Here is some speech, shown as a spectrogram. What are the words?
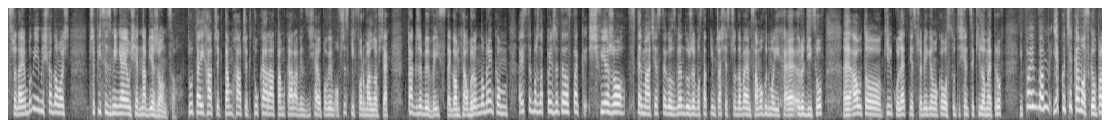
sprzedają, bo miejmy świadomość, przepisy zmieniają się na bieżąco. Tutaj haczyk, tam haczyk, tu kara, tam kara, więc dzisiaj opowiem o wszystkich formalnościach, tak żeby wyjść z tego obronną ręką. A jestem, można powiedzieć, że teraz tak świeżo w temacie, z tego względu, że w ostatnim czasie sprzedawałem samochód moich e, rodziców. E, auto kilkuletnie z przebiegiem około 100 tysięcy kilometrów i powiem Wam jako ciekawostkę, bo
